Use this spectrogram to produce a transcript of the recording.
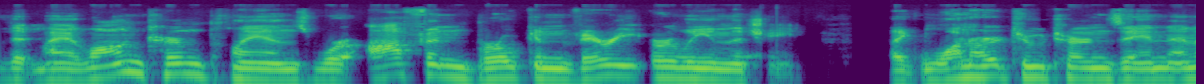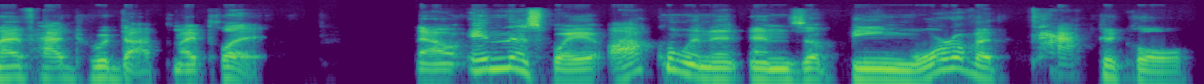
that my long term plans were often broken very early in the chain, like one or two turns in, and I've had to adapt my play. Now, in this way, Aqualin ends up being more of a tactical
